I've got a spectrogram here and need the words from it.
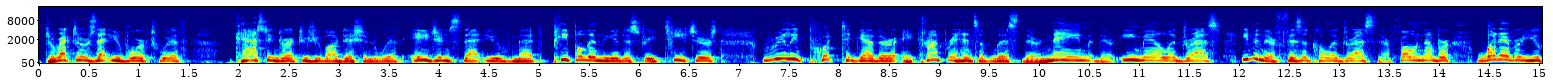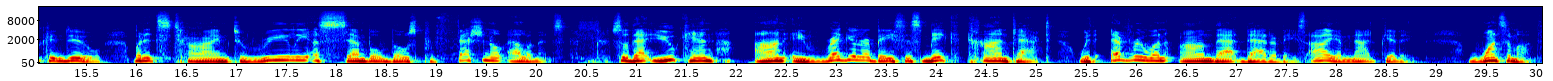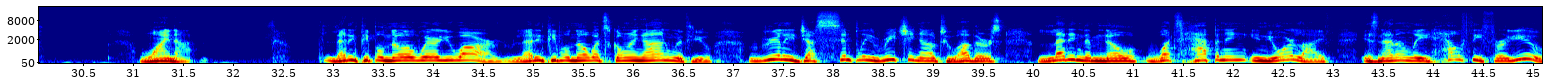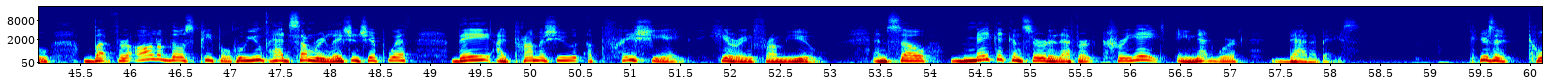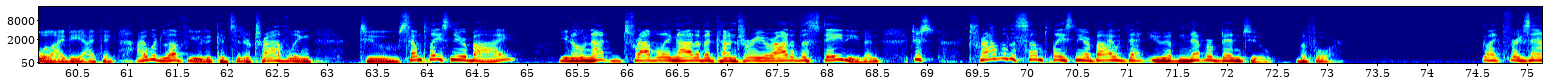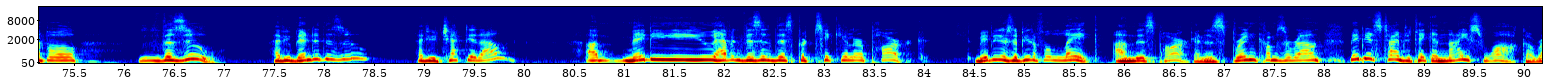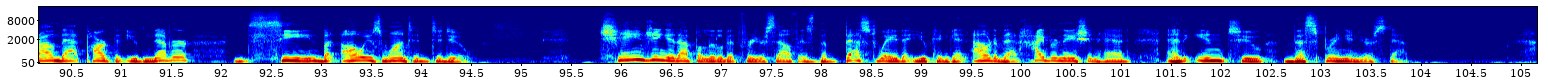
directors that you've worked with, casting directors you've auditioned with, agents that you've met, people in the industry, teachers. Really put together a comprehensive list their name, their email address, even their physical address, their phone number, whatever you can do. But it's time to really assemble those professional elements so that you can, on a regular basis, make contact with everyone on that database. I am not kidding once a month. Why not? Letting people know where you are, letting people know what's going on with you, really just simply reaching out to others, letting them know what's happening in your life is not only healthy for you, but for all of those people who you've had some relationship with. They, I promise you, appreciate hearing from you. And so make a concerted effort, create a network database. Here's a cool idea, I think. I would love for you to consider traveling to someplace nearby, you know, not traveling out of the country or out of the state even. Just travel to someplace nearby that you have never been to before. Like, for example, the zoo. Have you been to the zoo? Have you checked it out? Um, maybe you haven't visited this particular park. Maybe there's a beautiful lake on this park, and as spring comes around, maybe it's time to take a nice walk around that park that you've never seen but always wanted to do. Changing it up a little bit for yourself is the best way that you can get out of that hibernation head and into the spring in your step.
